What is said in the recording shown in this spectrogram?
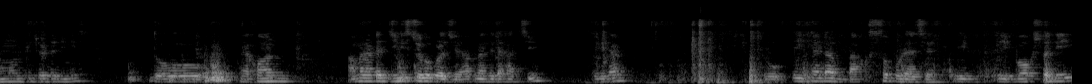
এমন কিছু একটা জিনিস। তো এখন আমার একটা জিনিস চোখে পড়েছে, আপনাদের দেখাচ্ছি। এটা তো এইখানে একটা বাক্স পড়ে আছে। এই এই বক্সটা দিয়েই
